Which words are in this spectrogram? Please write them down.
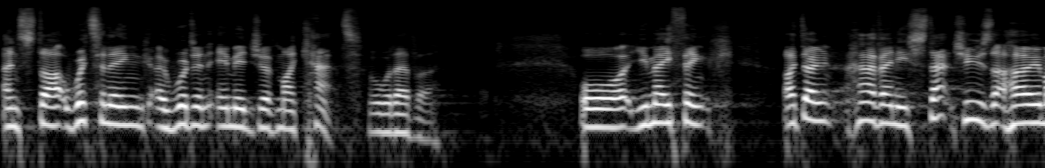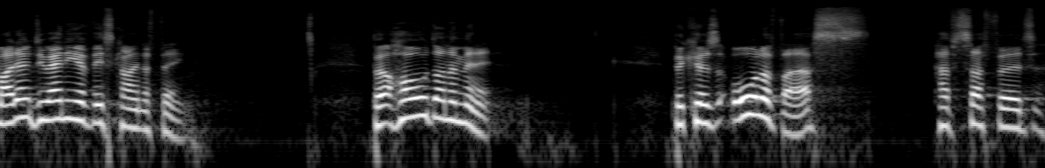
and start whittling a wooden image of my cat or whatever. Or you may think, I don't have any statues at home, I don't do any of this kind of thing. But hold on a minute, because all of us have suffered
